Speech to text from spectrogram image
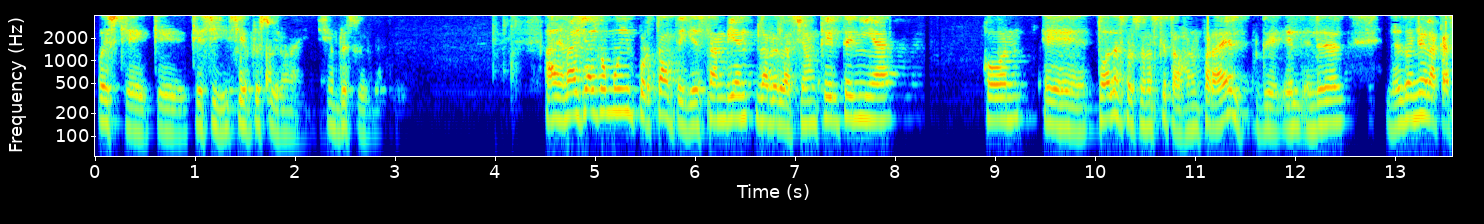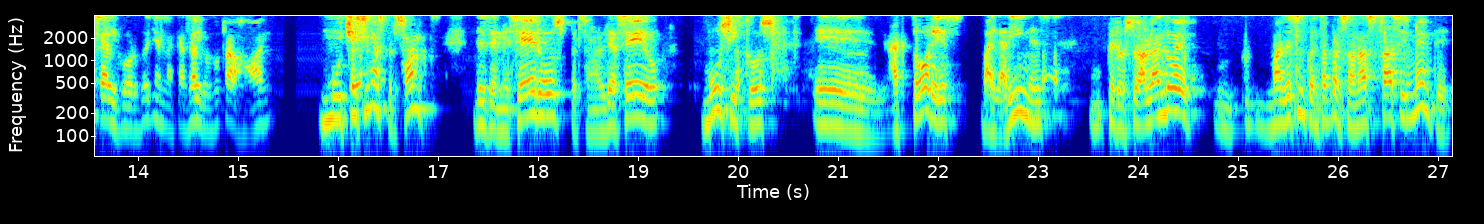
pues que, que, que, sí, siempre estuvieron ahí, siempre estuvieron ahí. Además, hay algo muy importante y es también la relación que él tenía con eh, todas las personas que trabajaron para él, porque él, era el, dueño de la Casa del Gordo y en la Casa del Gordo trabajaban muchísimas personas, desde meseros, personal de aseo, músicos, eh, actores, bailarines, pero estoy hablando de más de 50 personas fácilmente.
